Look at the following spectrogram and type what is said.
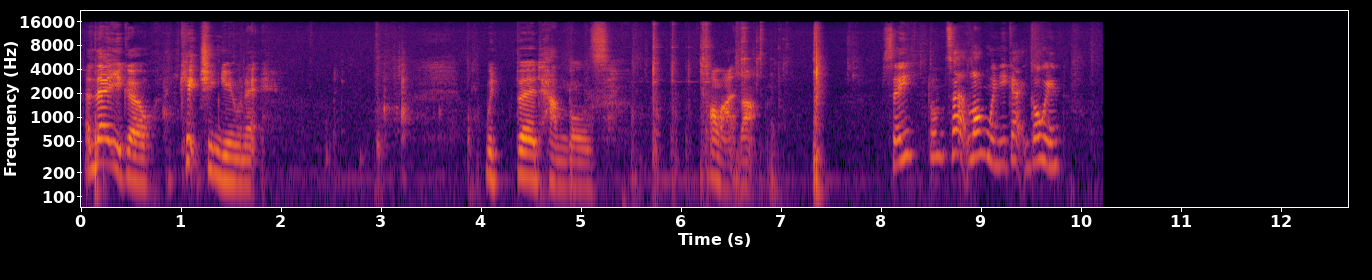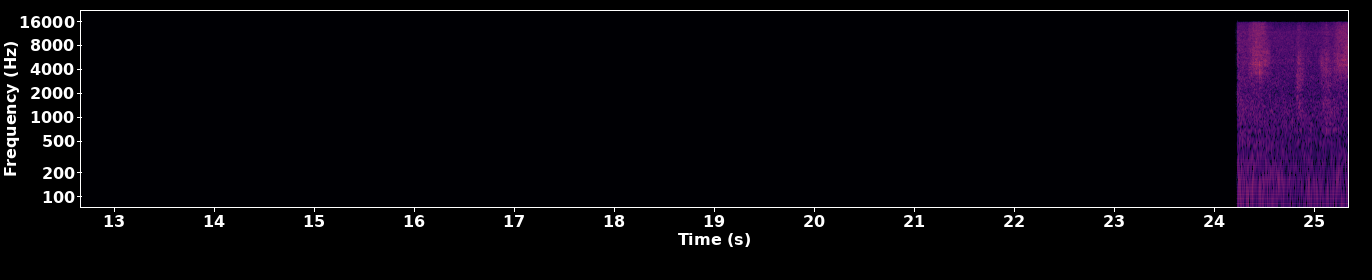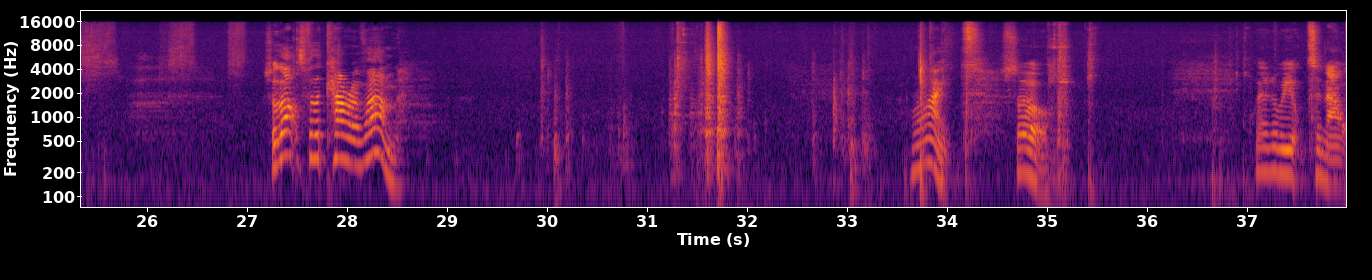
And there you go. Kitchen unit. With bird handles. I like that. See? Don't take long when you get going. So that's for the caravan. Right, so where are we up to now?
